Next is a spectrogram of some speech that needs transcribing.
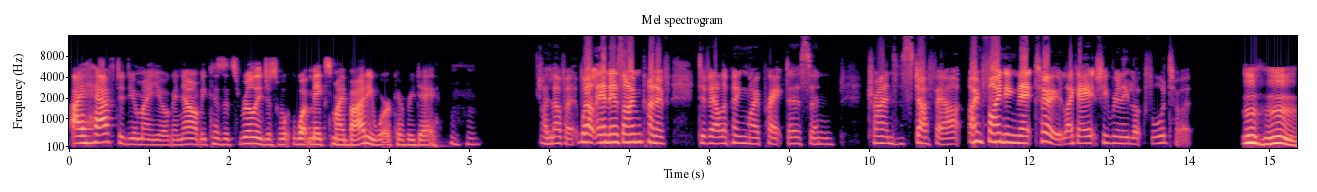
I have to do my yoga now because it's really just w- what makes my body work every day. Mm-hmm. I love it. Well, and as I'm kind of developing my practice and trying some stuff out, I'm finding that too. Like I actually really look forward to it. Hmm.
